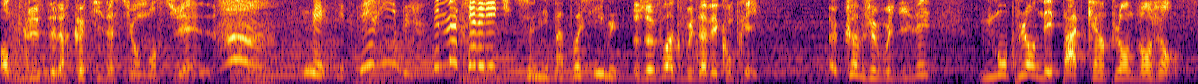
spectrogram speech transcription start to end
en plus de leur cotisation mensuelle. Mais c'est terrible C'est machiavélique Ce n'est pas possible Je vois que vous avez compris. Euh, Comme je vous le disais, mon plan n'est pas qu'un plan de vengeance.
